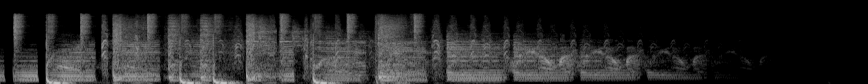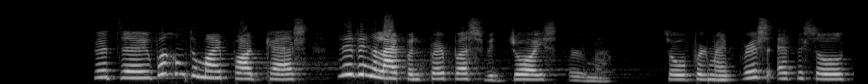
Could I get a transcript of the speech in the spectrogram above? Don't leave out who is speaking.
Speaker 1: Good day. Welcome to my podcast, Living a Life on Purpose with Joyce Burma. So, for my first episode,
